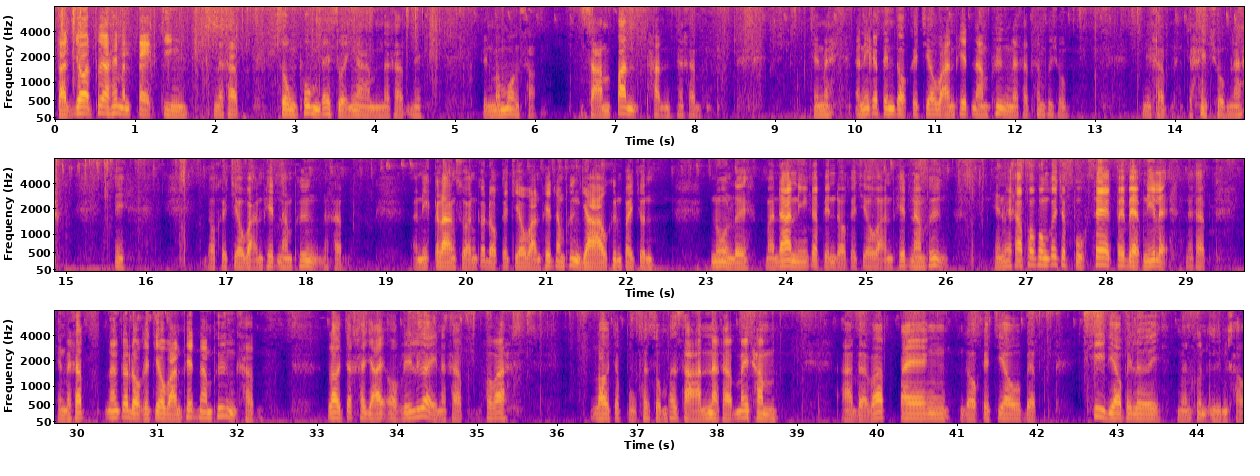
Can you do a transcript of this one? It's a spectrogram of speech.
ตัดยอดเพื่อให้มันแตกกิ่งนะครับ ทรงพุ่มได้สวยงามนะครับนี่เป็นมะม่วงสับสามปั้นพันนะครับ เห็นไหมอันนี้ก็เป็นดอกกระเจียวหวานเพชรน้ำผึ้งนะครับ ท่านผู้ชมนี่ครับ จะให้ชมนะ นี่ ดอกกระเจียวหวานเพชรน้ำผึ้งนะครับ อันนี้กลางสวนก็ดอกกระเจียวหวานเพชรน้ำผึ้งยาวขึ้นไปจน นู่นเลย มาด้านนี้ก็เป็นดอกกระเจียวหวานเพชรน้ำผึ้งเห็นไหมครับพ่อพงก็จะปลูกแทรกไปแบบนี้แหละนะครับ เห็นไหมครับ นั่นก็ดอกกระเจียวหวานเพชรน้ำผึ้งครับ เราจะขยายออกเรื่อยๆนะครับ เพราะว่าเราจะปลูกผสมผสานนะครับ ไม่ทำอ่าแบบว่าแปลงดอกกระเจียวแบบที่เดียวไปเลยเหมือนคนอื่นเขา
